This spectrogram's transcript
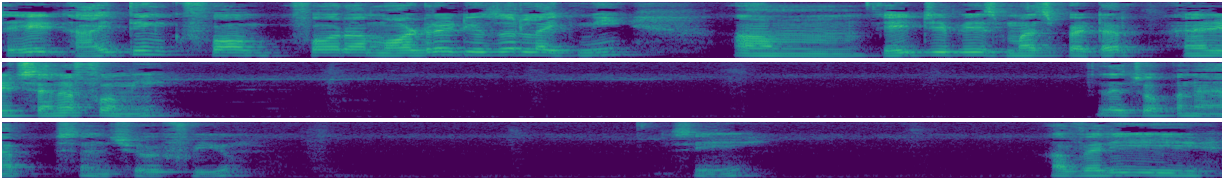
It, I think for for a moderate user like me, um, 8 GB is much better and it's enough for me. Let's open apps and show for you. See, a very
